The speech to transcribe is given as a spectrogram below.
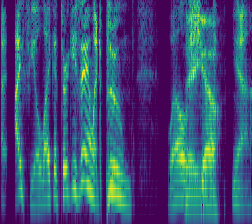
I, I feel like a turkey sandwich. Boom. Well, There you go. Yeah.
